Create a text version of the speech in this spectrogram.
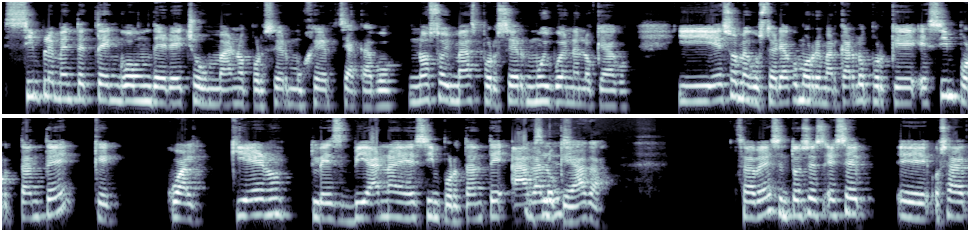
simplemente tengo un derecho humano por ser mujer, se acabó. No soy más por ser muy buena en lo que hago. Y eso me gustaría como remarcarlo porque es importante que cualquier lesbiana es importante, haga lo que haga. ¿Sabes? Entonces, ese, eh, o sea,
